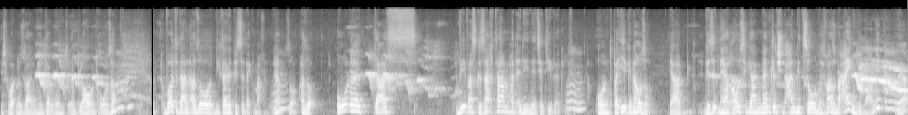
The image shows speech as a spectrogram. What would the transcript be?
Ich wollte nur sagen, im Hintergrund äh, blau und rosa. Wollte dann also die kleine Piste wegmachen. Ja? So, also ohne dass wir was gesagt haben, hat er die Initiative ergriffen. Und bei ihr genauso. Ja, wir sind herausgegangen, Mäntelchen angezogen. Das war so eine Eigendynamik. Ja.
